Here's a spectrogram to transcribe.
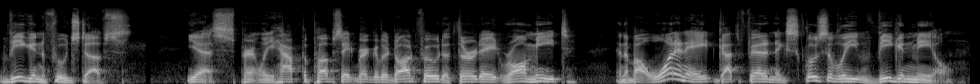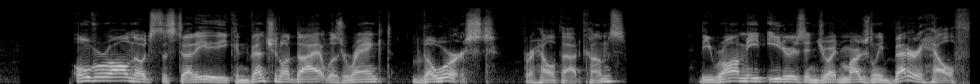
vegan foodstuffs. Yes, apparently half the pups ate regular dog food, a third ate raw meat, and about one in eight got fed an exclusively vegan meal. Overall, notes the study, the conventional diet was ranked the worst for health outcomes. The raw meat eaters enjoyed marginally better health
